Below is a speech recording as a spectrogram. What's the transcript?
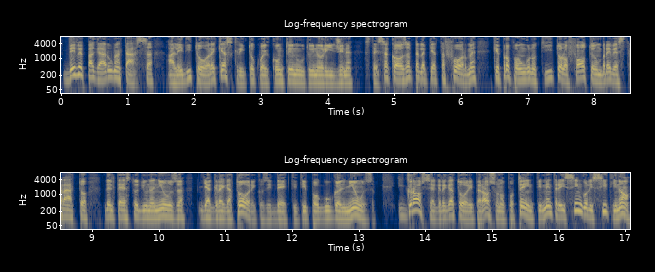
deve pagare una tassa all'editore che ha scritto quel contenuto in origine. Stessa cosa per le piattaforme che propongono titolo, foto e un breve estratto del testo di una news, gli aggregatori cosiddetti tipo Google News. I grossi aggregatori però sono potenti mentre i singoli siti no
